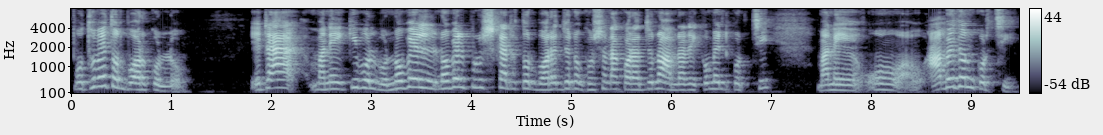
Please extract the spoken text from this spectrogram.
প্রথমে তোর বর করল। এটা মানে কি বলব, নোবেল নোবেল পুরস্কার তোর বরের জন্য ঘোষণা করার জন্য আমরা রেকমেন্ড করছি। মানে ও, আবেদন করছি।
